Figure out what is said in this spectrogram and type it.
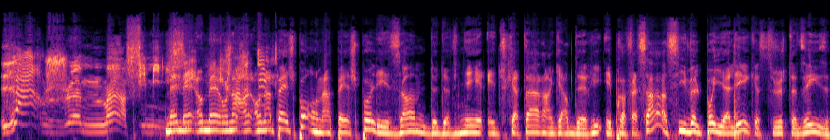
largement féminisé. Mais, mais, mais on n'empêche pas, on n'empêche pas les hommes de devenir éducateurs en garderie et professeurs. S'ils veulent pas y aller, qu'est-ce que tu veux que je te dise?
